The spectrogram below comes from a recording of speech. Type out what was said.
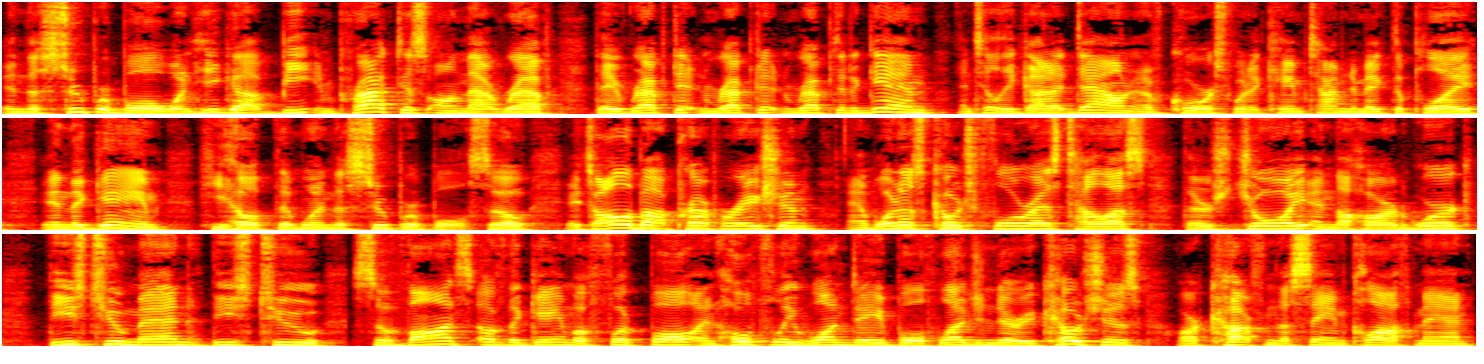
in the Super Bowl. When he got beat in practice on that rep, they repped it and repped it and repped it again until he got it down. And of course, when it came time to make the play in the game, he helped them win the Super Bowl. So it's all about preparation. And what does Coach Flores tell us? There's joy in the hard work. These two men, these two savants of the game of football, and hopefully one day both legendary coaches are cut from the same cloth, man.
